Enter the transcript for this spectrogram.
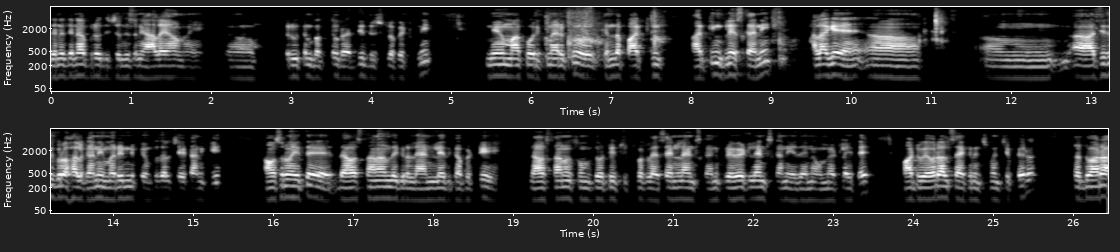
దినదినాభివృద్ధి చెందుతున్న ఆలయాన్ని పెరుగుతున్న భక్తుల రద్దీ దృష్టిలో పెట్టుకుని మేము మా కోరిక మేరకు కింద పార్కింగ్ పార్కింగ్ ప్లేస్ కానీ అలాగే ఆ, అతిథి గృహాలు కానీ మరిన్ని పెంపుదల చేయడానికి అవసరమైతే దేవస్థానం దగ్గర ల్యాండ్ లేదు కాబట్టి దేవస్థానం సొమ్ముతోటి చుట్టుపక్కల అసైన్ ల్యాండ్స్ కానీ ప్రైవేట్ ల్యాండ్స్ కానీ ఏదైనా ఉన్నట్లయితే వాటి వివరాలు సేకరించమని చెప్పారు. తద్వారా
